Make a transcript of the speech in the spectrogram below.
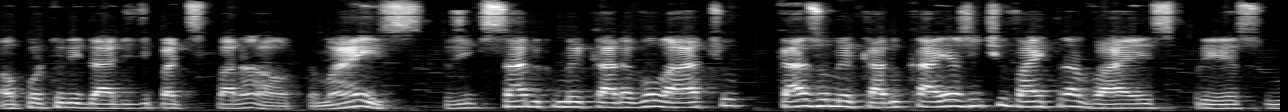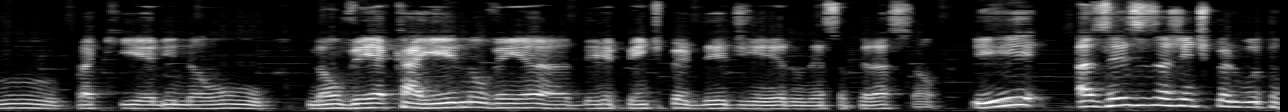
a oportunidade de participar na alta. Mas a gente sabe que o mercado é volátil. Caso o mercado caia, a gente vai travar esse preço para que ele não não venha cair, não venha de repente perder dinheiro nessa operação. E às vezes a gente pergunta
